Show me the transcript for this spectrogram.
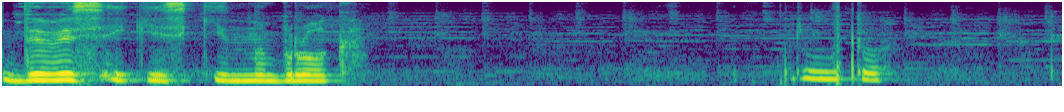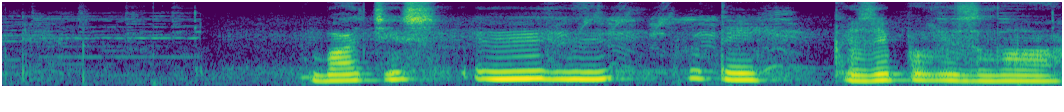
Дивись, який скін на брок. Круто. Бачиш? Угу. Кажи повезло.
